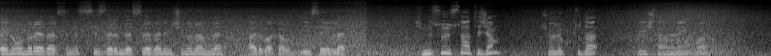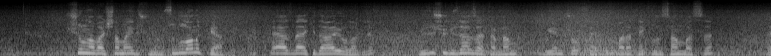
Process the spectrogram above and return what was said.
beni onur edersiniz. Sizlerin desteği benim için önemli. Hadi bakalım. iyi seyirler. Şimdi su üstü atacağım. Şöyle kutuda 5 tane renk var. Şunla başlamayı düşünüyorum. Su bulanık ya. Beyaz belki daha iyi olabilir. Yüzüşü güzel zaten. Ben bu yemi çok sevdim. Barateklı'nın sambası. Ee,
